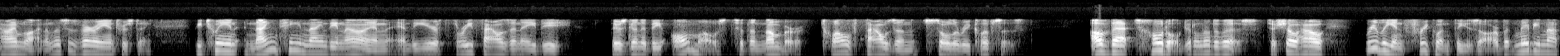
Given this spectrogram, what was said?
timeline, and this is very interesting, between 1999 and the year 3000 AD, there's going to be almost to the number 12,000 solar eclipses. Of that total, get a load of this to show how really infrequent these are, but maybe not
